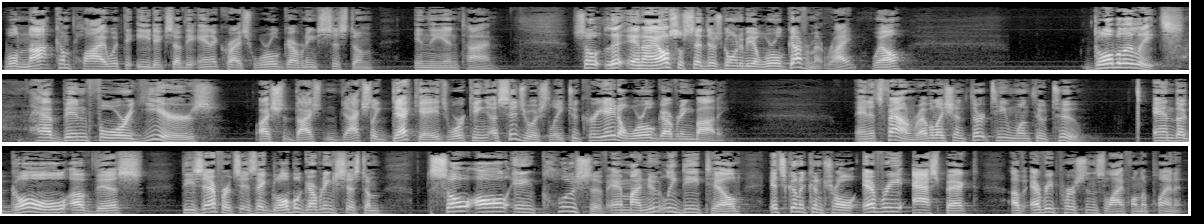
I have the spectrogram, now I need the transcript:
will not comply with the edicts of the Antichrist world governing system in the end time. So, and I also said there's going to be a world government, right? Well, global elites have been for years, I should, I should, actually decades, working assiduously to create a world governing body. And it's found, Revelation 13, 1 through 2. And the goal of this, these efforts, is a global governing system so all inclusive and minutely detailed, it's going to control every aspect of every person's life on the planet.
